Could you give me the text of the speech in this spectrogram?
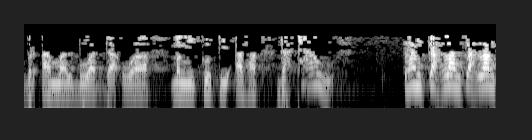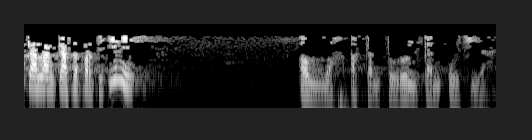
beramal buat dakwah, mengikuti al-haq, tidak tahu. Langkah-langkah langkah-langkah seperti ini Allah akan turunkan ujian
